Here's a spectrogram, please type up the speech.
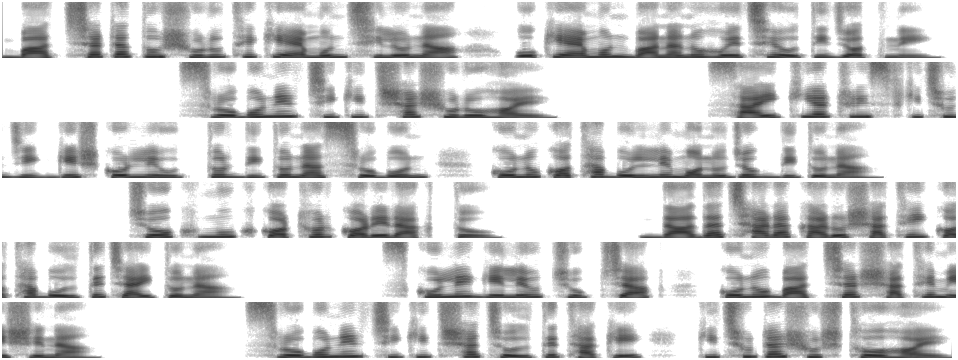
বাচ্চাটা তো শুরু থেকে এমন ছিল না ওকে এমন বানানো হয়েছে অতি যত্নে। শ্রবণের চিকিৎসা শুরু হয়। সাইকিয়াট্রিস্ট কিছু জিজ্ঞেস করলে উত্তর দিত না, শ্রবণ, কোনো কথা বললে মনোযোগ দিত না। চোখ মুখ কঠোর করে রাখত। দাদা ছাড়া কারও সাথেই কথা বলতে চাইত না। স্কুলে গেলেও চুপচাপ, কোনো বাচ্চার সাথে মেশে না। শ্রবণের চিকিৎসা চলতে থাকে, কিছুটা সুস্থ হয়।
